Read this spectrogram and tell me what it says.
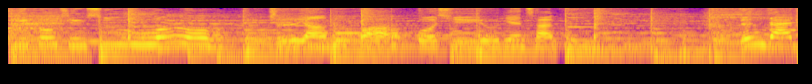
几封情书。哦这样的话或许有点残酷。等待着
